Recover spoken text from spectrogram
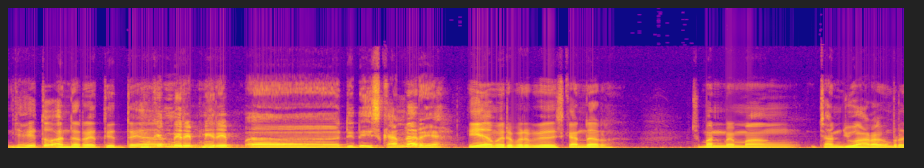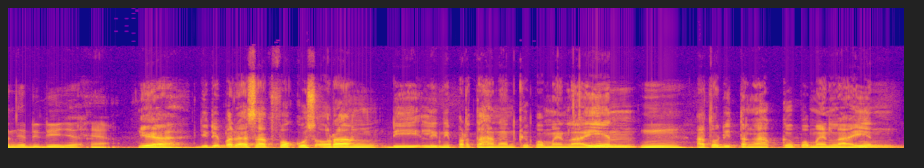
Ya itu underrated teh. Mungkin mirip-mirip eh, Dede Iskandar ya. Iya mirip-mirip dari Iskandar. Cuman memang can juara benernya di dianya. Ya. Ya, jadi pada saat fokus orang di lini pertahanan ke pemain lain Hmm. atau di tengah ke pemain lain,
